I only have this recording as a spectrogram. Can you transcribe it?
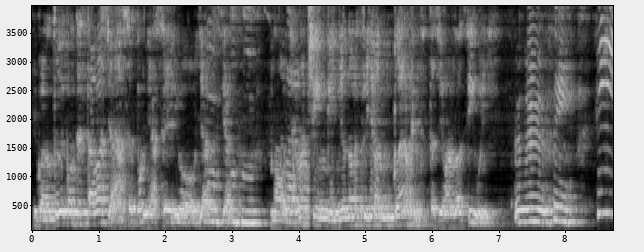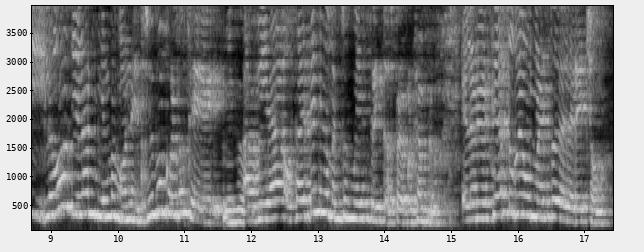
y cuando tú le contestabas ya se ponía serio, ya decía, no, ya no chinguen, yo no me estoy llevando, claro que te estás llevando así, güey. Sí, sí, luego llegan bien mamones. Yo me acuerdo que había, o sea, he tenido maestros muy estrictos, pero por ejemplo, en la universidad tuve un maestro de derecho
